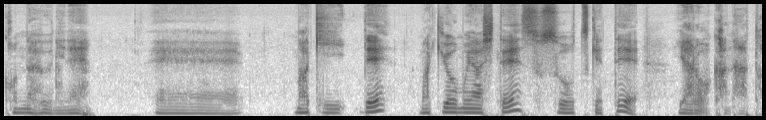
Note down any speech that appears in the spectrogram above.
こんな風にね、えー、薪で、薪を燃やしてすすをつけてやろうかなと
